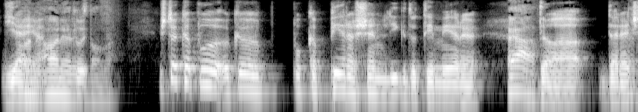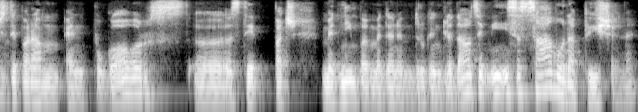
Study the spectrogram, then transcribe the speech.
je, On, ja. on je res dober. Veš, To je, ko po- ko pokapiraš en lik do te mere, Ja, da, da rečeš, zdaj pa imam en pogovor s, uh, s te, pač med njim in med enim drugim gledalcem in, in se samo napiše. Ne?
